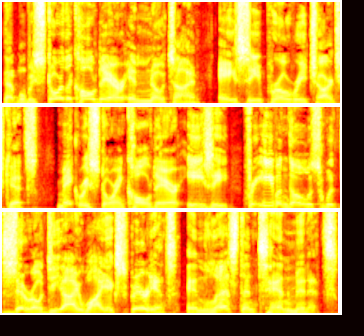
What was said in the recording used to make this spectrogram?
that will restore the cold air in no time. AC Pro Recharge Kits. Make restoring cold air easy for even those with zero DIY experience in less than 10 minutes.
